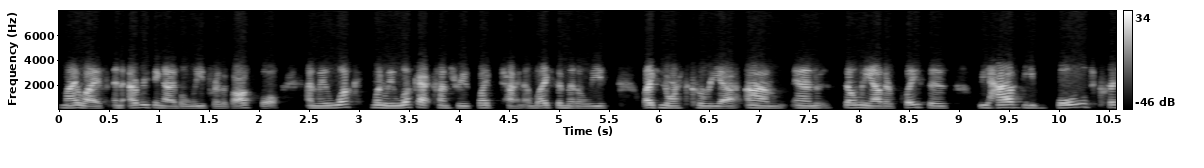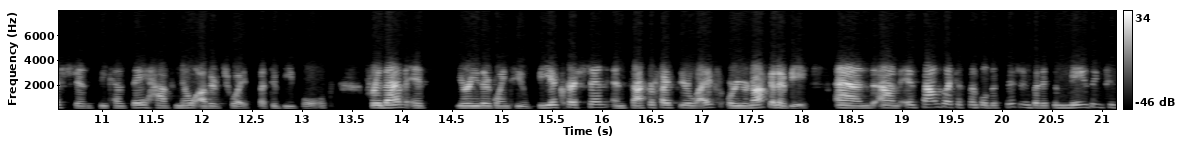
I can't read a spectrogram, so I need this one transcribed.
my life and everything I believe for the gospel? And we look when we look at countries like China, like the Middle East, like North Korea, um, and so many other places, we have these bold Christians because they have no other choice but to be bold. For them, it's you're either going to be a Christian and sacrifice your life or you're not going to be. And um, it sounds like a simple decision, but it's amazing to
